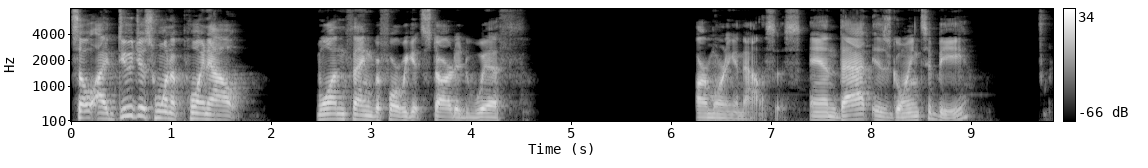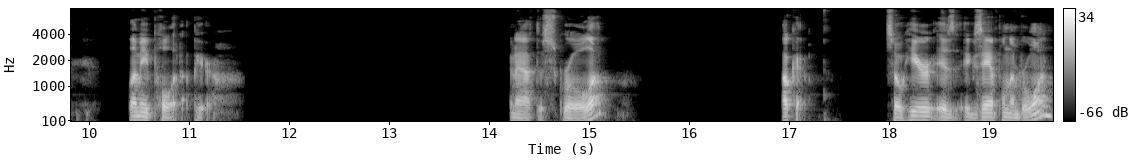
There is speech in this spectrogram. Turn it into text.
So I do just want to point out one thing before we get started with our morning analysis, and that is going to be let me pull it up here. Going to have to scroll up. Okay. So here is example number one.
